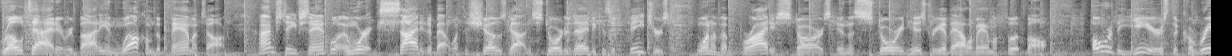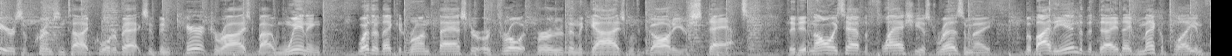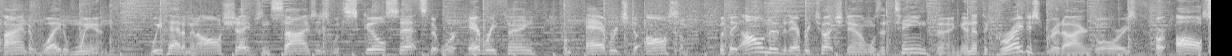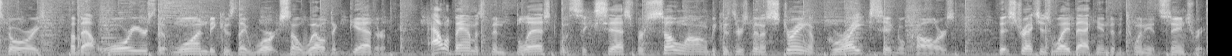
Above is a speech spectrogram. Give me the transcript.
Roll Tide, everybody, and welcome to Bama Talk. I'm Steve Sample, and we're excited about what the show's got in store today because it features one of the brightest stars in the storied history of Alabama football. Over the years, the careers of Crimson Tide quarterbacks have been characterized by winning, whether they could run faster or throw it further than the guys with gaudier stats. They didn't always have the flashiest resume, but by the end of the day, they'd make a play and find a way to win. We've had them in all shapes and sizes with skill sets that were everything from average to awesome. But they all knew that every touchdown was a team thing and that the greatest gridiron glories are all stories about warriors that won because they worked so well together. Alabama's been blessed with success for so long because there's been a string of great signal callers that stretches way back into the 20th century.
